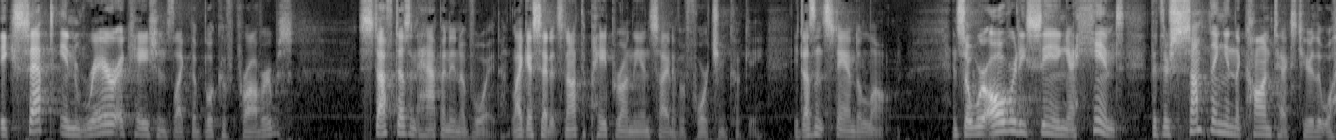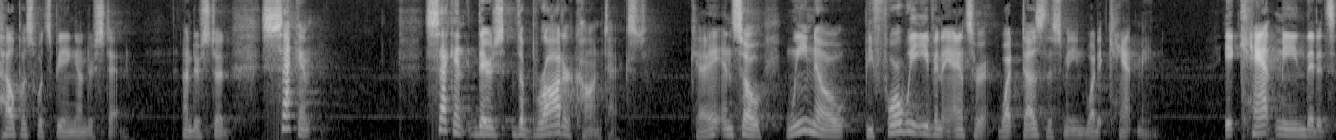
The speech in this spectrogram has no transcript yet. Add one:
Except in rare occasions like the book of Proverbs, stuff doesn't happen in a void. Like I said, it's not the paper on the inside of a fortune cookie, it doesn't stand alone. And so we're already seeing a hint that there's something in the context here that will help us what's being understood. Understood. Second, Second, there's the broader context. Okay? And so we know before we even answer it, what does this mean, what it can't mean. It can't mean that it's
